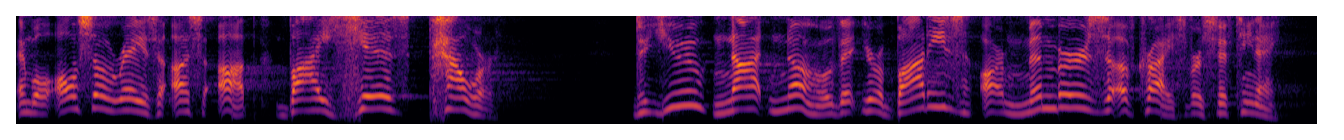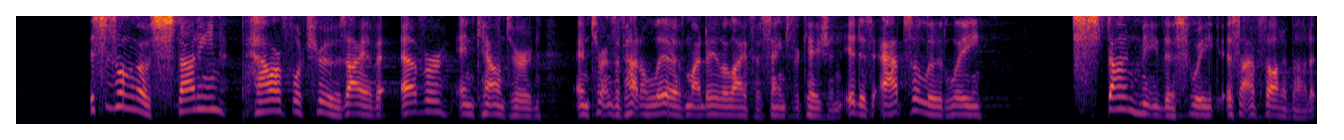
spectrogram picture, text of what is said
and will also raise us up by his power. Do you not know that your bodies are members of Christ? Verse 15a. This is one of the most stunning, powerful truths I have ever encountered in terms of how to live my daily life of sanctification. It has absolutely stunned me this week as I've thought about it.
